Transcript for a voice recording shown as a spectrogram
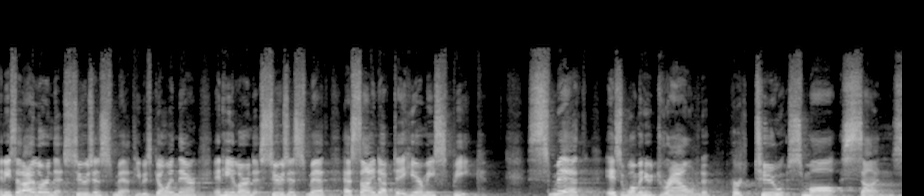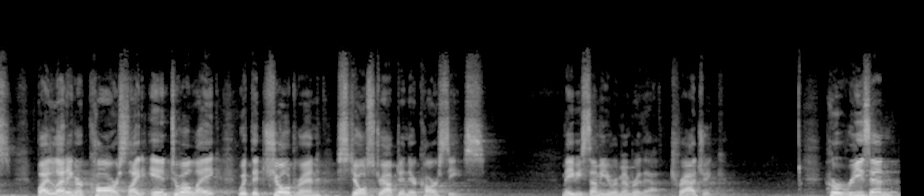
and he said, I learned that Susan Smith, he was going there, and he learned that Susan Smith has signed up to hear me speak. Smith is a woman who drowned her two small sons by letting her car slide into a lake with the children still strapped in their car seats. Maybe some of you remember that. Tragic. Her reason?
